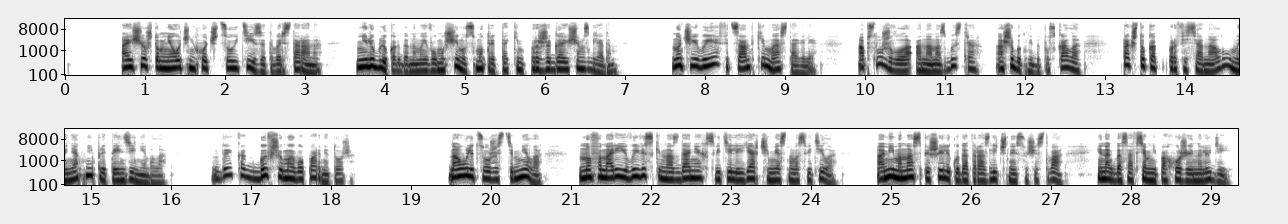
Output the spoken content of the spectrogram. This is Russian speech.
А еще что мне очень хочется уйти из этого ресторана. Не люблю, когда на моего мужчину смотрят таким прожигающим взглядом. Но чаевые официантки мы оставили — Обслуживала она нас быстро, ошибок не допускала, так что как профессионалу у меня к ней претензий не было. Да и как бывший моего парня тоже. На улице уже стемнело, но фонари и вывески на зданиях светили ярче местного светила, а мимо нас спешили куда-то различные существа, иногда совсем не похожие на людей.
